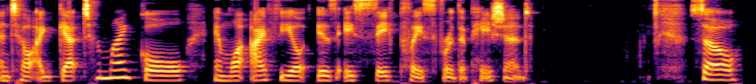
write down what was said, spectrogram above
until I get to my goal and what I feel is a safe place for the patient. So,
